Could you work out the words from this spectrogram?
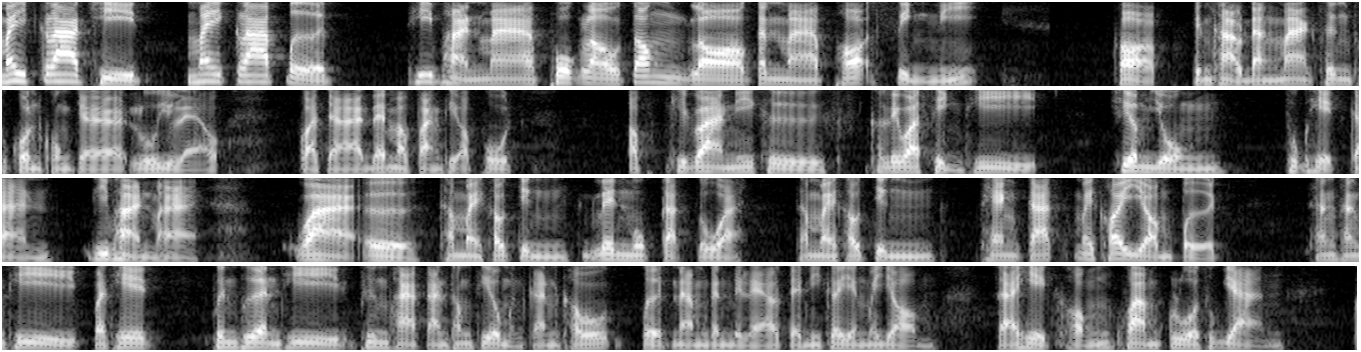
ไม่กล้าฉีด ไม่กล้าเปิดที่ผ่านมาพวกเราต้องรอกันมาเพราะสิ่งนี้ ก็เป็นข่าวดังมาก ซึ่งทุกคนคงจะรู้อยู่แล้ว กว่าจะได้มาฟังที่ออฟพูดออฟคิดว่านี่คือเขาเรียกว่าสิ่งที่เชื่อมโยงทุกเหตุการณ์ที่ผ่านมา ว่า เออทำไมเขาจึงเล่นมุกกักตัวทำไมเขาจึงแทงกักไม่ค่อยยอมเปิด ทั้งทั้งที่ประเทศ เพื่อนๆที่พึ่งพาการท่องเที่ยวเหมือนกันเขาเปิดนำกันไปแล้ว แต่นี่ก็ยังไม่ยอมสาเหตุของความกลัวทุกอย่าง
